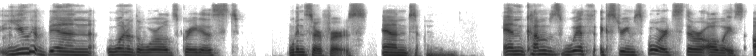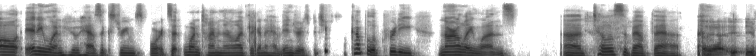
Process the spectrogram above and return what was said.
you have been one of the world's greatest windsurfers, and mm. And comes with extreme sports. There are always all anyone who has extreme sports at one time in their life they're going to have injuries, but you have a couple of pretty gnarly ones. Uh, tell us about that. Oh, yeah, you,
